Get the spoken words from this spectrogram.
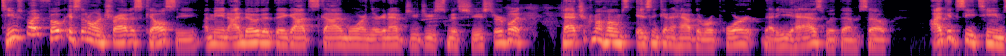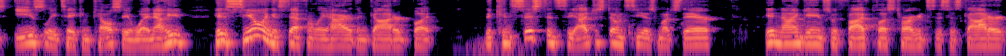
teams might focus in on Travis Kelce. I mean, I know that they got Skyy Moore and they're going to have Juju Smith Schuster, but Patrick Mahomes isn't going to have the report that he has with them. So I could see teams easily taking Kelce away. Now he his ceiling is definitely higher than Goedert, but the consistency I just don't see as much there. He had nine games with five plus targets. This is Goedert.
